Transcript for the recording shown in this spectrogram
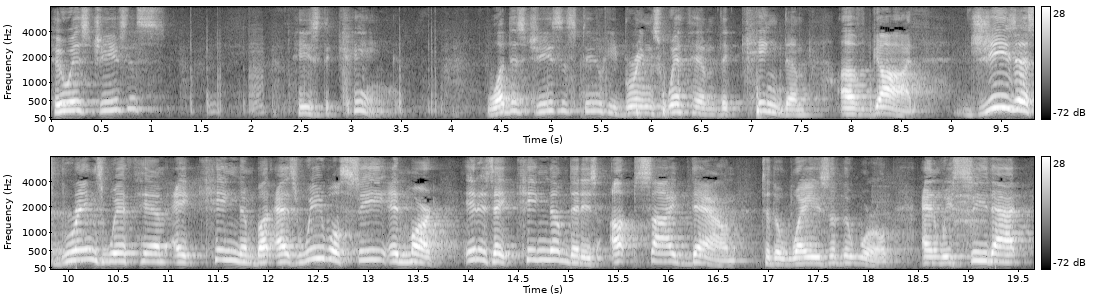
Who is Jesus? He's the king. What does Jesus do? He brings with him the kingdom of God. Jesus brings with him a kingdom, but as we will see in Mark, it is a kingdom that is upside down to the ways of the world. And we see that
